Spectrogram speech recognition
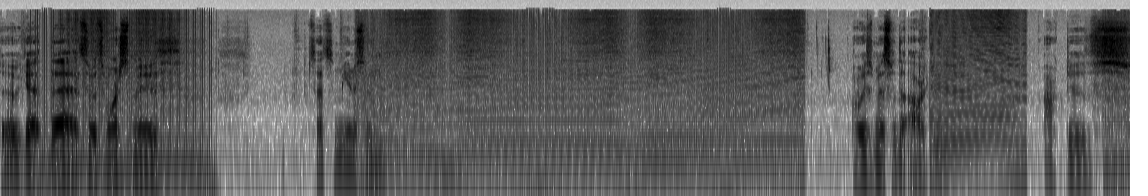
So we got that, so it's more smooth. Let's add some unison. Always mess with the octave octaves.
